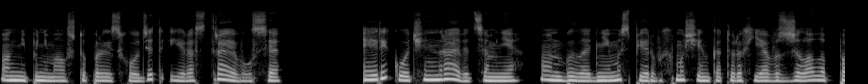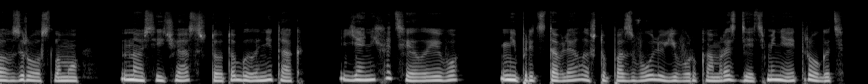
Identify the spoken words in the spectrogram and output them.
Он не понимал, что происходит, и расстраивался. Эрик очень нравится мне. Он был одним из первых мужчин, которых я возжелала по-взрослому. Но сейчас что-то было не так. Я не хотела его. Не представляла, что позволю его рукам раздеть меня и трогать.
